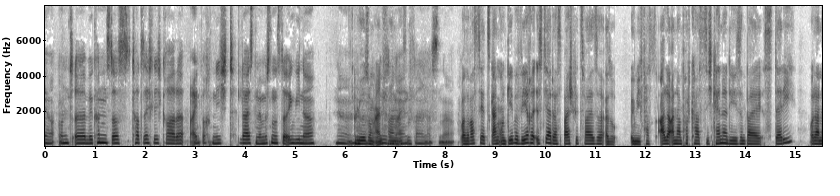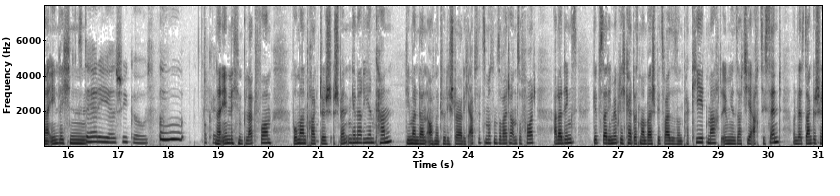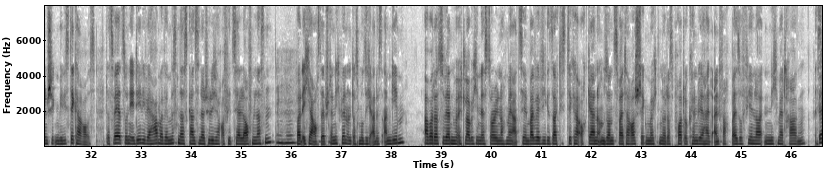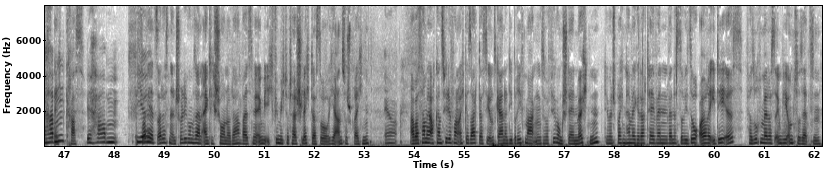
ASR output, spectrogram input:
Ja, und äh, wir können uns das tatsächlich gerade einfach nicht leisten. Wir müssen uns da irgendwie eine, eine, eine Lösung einfallen lassen. einfallen lassen. Ja. Also was jetzt gang und gäbe wäre, ist ja, dass beispielsweise, also irgendwie fast alle anderen Podcasts, die ich kenne, die sind bei Steady oder einer ähnlichen Steady as she goes. Ooh. Okay. einer ähnlichen Plattform, wo man praktisch Spenden generieren kann, die man dann auch natürlich steuerlich absetzen muss und so weiter und so fort. Allerdings gibt es da die Möglichkeit, dass man beispielsweise so ein Paket macht, irgendwie und sagt, hier 80 Cent und als Dankeschön schicken wir die Sticker raus. Das wäre jetzt so eine Idee, die wir haben, weil wir müssen das Ganze natürlich auch offiziell laufen lassen, weil ich ja auch selbstständig bin und das muss ich alles angeben. Aber dazu werden wir euch, glaube ich, in der Story noch mehr erzählen, weil wir, wie gesagt, die Sticker auch gerne umsonst weiter rausschicken möchten. Nur das Porto können wir halt einfach bei so vielen Leuten nicht mehr tragen. Es wir ist haben echt krass. Wir haben Es vier. soll jetzt soll das eine Entschuldigung sein? Eigentlich schon, oder? Weil es mir irgendwie, ich fühle mich total schlecht, das so hier anzusprechen. ja. Aber es haben ja auch ganz viele von euch gesagt, dass sie uns gerne die Briefmarken zur Verfügung stellen möchten. Dementsprechend haben wir gedacht, hey, wenn, wenn es sowieso eure Idee ist, versuchen wir das irgendwie umzusetzen.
